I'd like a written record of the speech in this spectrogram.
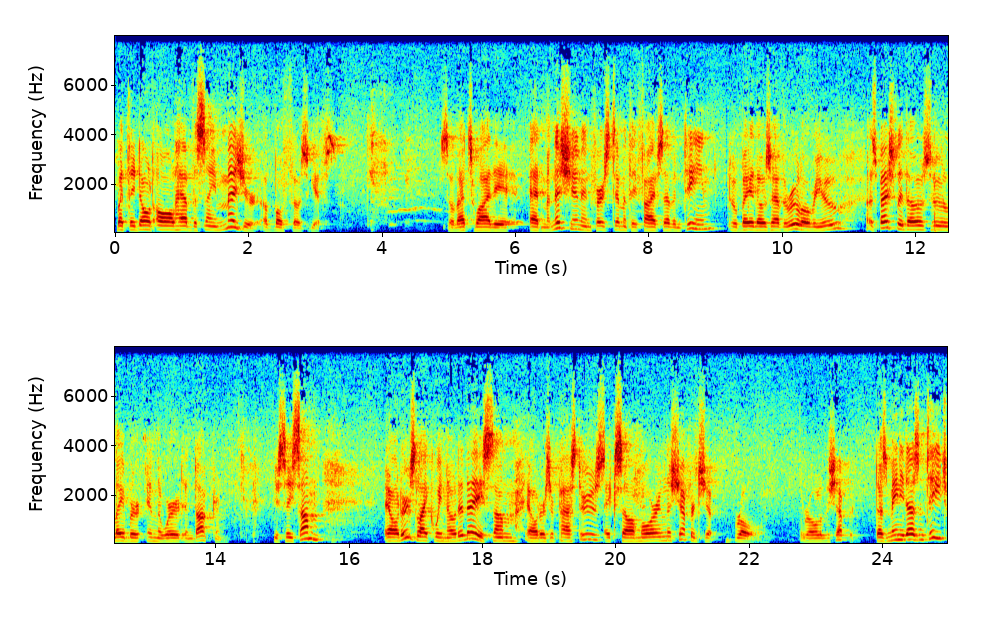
But they don't all have the same measure of both those gifts. So that's why the admonition in 1 Timothy 5:17 to obey those who have the rule over you, especially those who labor in the word and doctrine. You see some elders like we know today, some elders or pastors excel more in the shepherdship role, the role of the shepherd. Doesn't mean he doesn't teach.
